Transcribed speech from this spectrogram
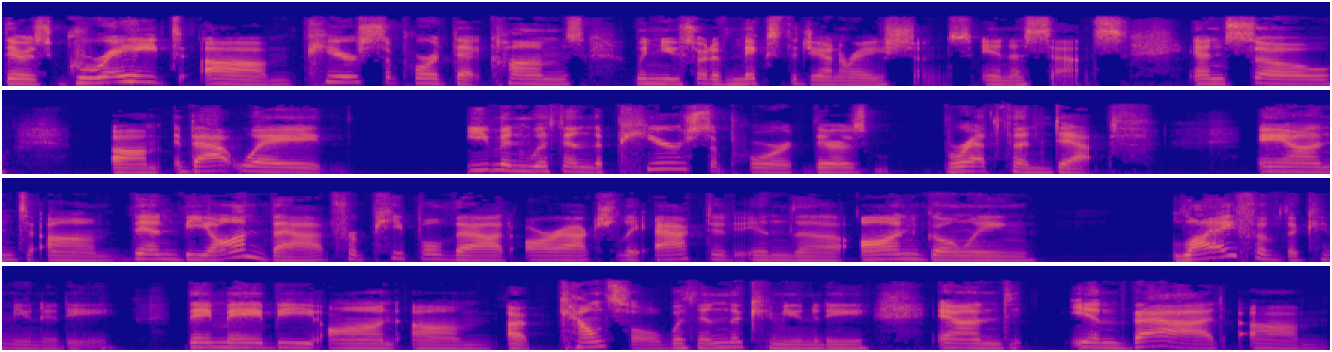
there's great um, peer support that comes when you sort of mix the generations in a sense. And so um, that way, even within the peer support, there's breadth and depth. And um, then beyond that, for people that are actually active in the ongoing life of the community. They may be on um, a council within the community, and in that, um,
